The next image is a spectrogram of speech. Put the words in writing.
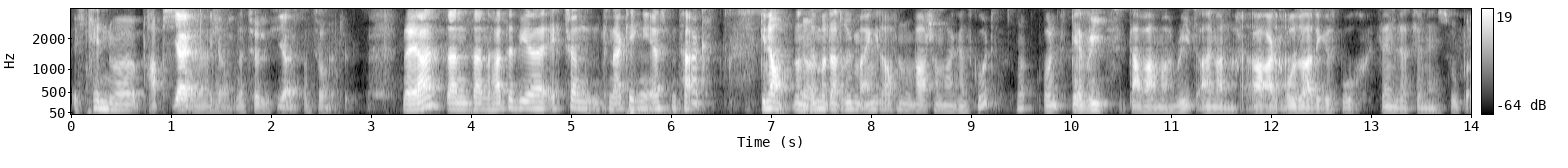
Ich kenne nur Pubs. Ja, ja, äh, ich auch. Natürlich. Ja, und so. Naja, dann, dann hattet ihr echt schon einen knackigen ersten Tag. Genau, dann Ja. sind wir da drüben eingelaufen, war schon mal ganz gut. Und der Reeds, da waren wir, Reeds Almanach. Ah, großartiges Buch, sensationell. Super.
